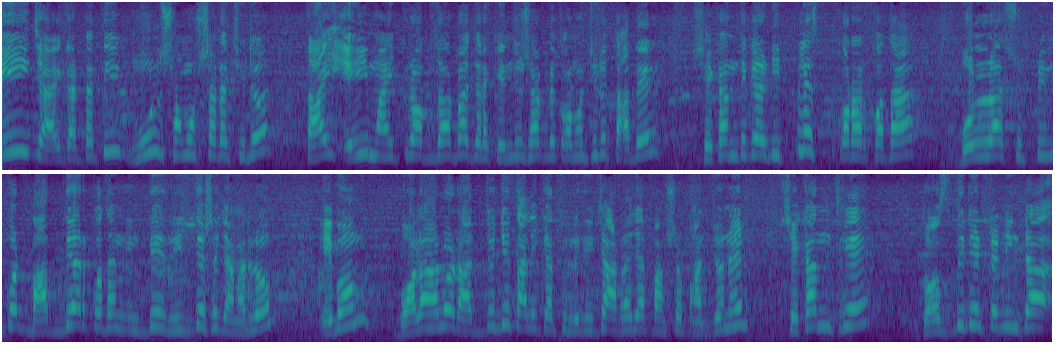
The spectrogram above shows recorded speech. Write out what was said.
এই জায়গাটাতেই মূল সমস্যাটা ছিল। তাই এই মাইক্রো অবজারভার যারা কেন্দ্রীয় সরকারি কর্মচারী তাদের সেখান থেকে রিপ্লেস করার কথা বললা সুপ্রিম কোর্ট বাদ দেওয়ার কথা নির্দে- নির্দেশে জানালো এবং বলা হলো রাজ্য যে তালিকা তুলে দিয়েছে আট হাজার পাঁচশো পাঁচজনের সেখান থেকে দশ দিনের ট্রেনিংটা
